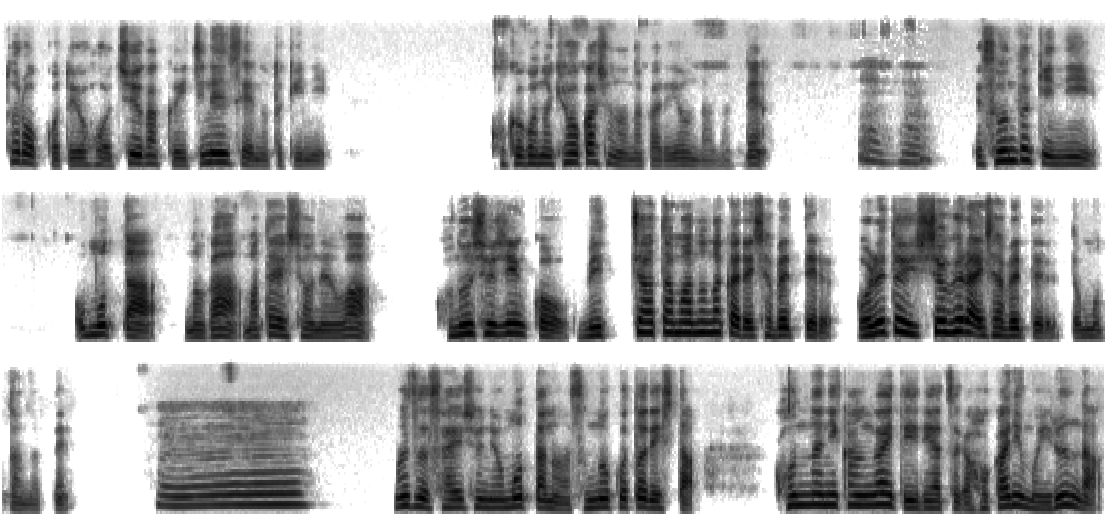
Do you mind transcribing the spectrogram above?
トロッコという方を中学1年生の時に国語の教科書の中で読んだんだって。うんうんでその時に思ったのが又吉少年はこの主人公めっちゃ頭の中で喋ってる。俺と一緒ぐらい喋ってるって思ったんだって。まず最初に思ったのはそのことでした。こんなに考えているやつが他にもいるんだ。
